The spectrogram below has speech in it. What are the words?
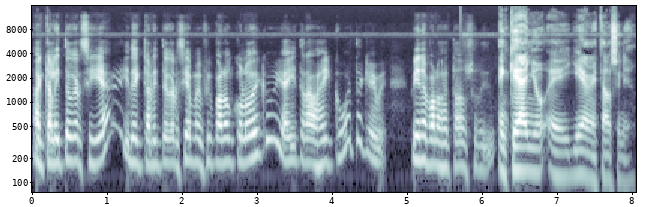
al Calito García y del Calito García me fui para el oncológico y ahí trabajé en Cuba hasta que vine para los Estados Unidos. ¿En qué año eh, llegan a Estados Unidos?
